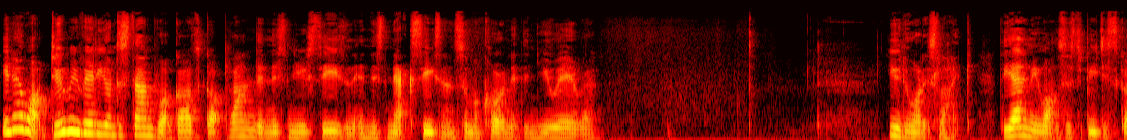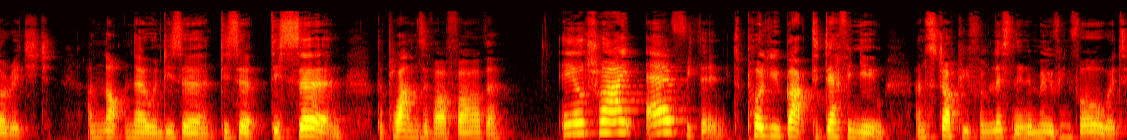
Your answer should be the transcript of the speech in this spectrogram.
You know what? Do we really understand what God's got planned in this new season, in this next season, and some are calling it the new era? You know what it's like. The enemy wants us to be discouraged and not know and discern, discern, discern the plans of our Father. He'll try everything to pull you back, to deafen you, and stop you from listening and moving forward.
